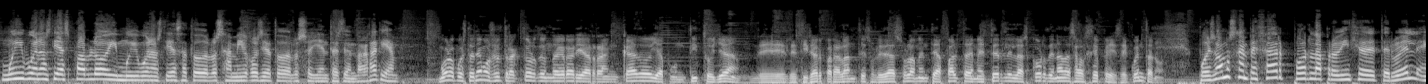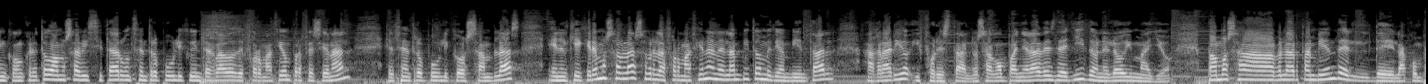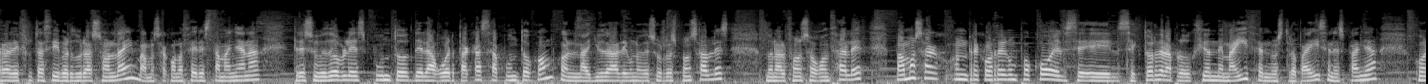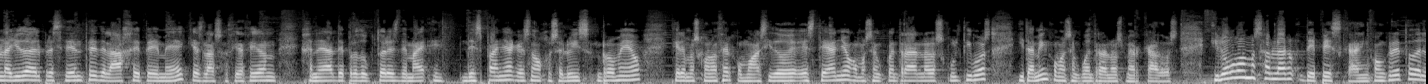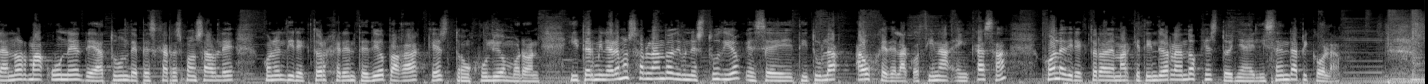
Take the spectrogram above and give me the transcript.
Muy buenos días, Pablo, y muy buenos días a todos los amigos y a todos los oyentes de Onda Agraria. Bueno, pues tenemos el tractor de Onda Agraria arrancado y a puntito ya de, tirar para adelante, Soledad, solamente a falta de meterle las coordenadas al GPS. Cuéntanos. Pues vamos a empezar por la provincia de Teruel. En concreto, vamos a visitar un centro público integrado de formación profesional, el Centro Público San Blas, en el que queremos hablar sobre la formación en el ámbito medioambiental, agrario y forestal. Nos acompañará desde allí don Eloy Mayo. Vamos a hablar también de la compra de frutas y verduras online. Vamos a conocer esta mañana www.delahuertacasa.com con la ayuda de uno de sus responsables, don Alfonso González, vamos a recorrer un poco el, sector de la producción de maíz en nuestro país, en España, con la ayuda del presidente de la AGPME, que es la Asociación General de Productores de Maíz de España, que es don José Luis Romeo. Queremos conocer cómo ha sido este año, cómo se encuentran los cultivos y también cómo se encuentran los mercados. Y luego vamos a hablar de pesca, en concreto de la norma UNE de atún de pesca responsable con el director gerente de OPAGA, que es don Julio Morón. Y terminaremos hablando de un estudio estudio que se titula Auge de la cocina en casa con la directora de marketing de Orlando, que es doña Elisenda Picola.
